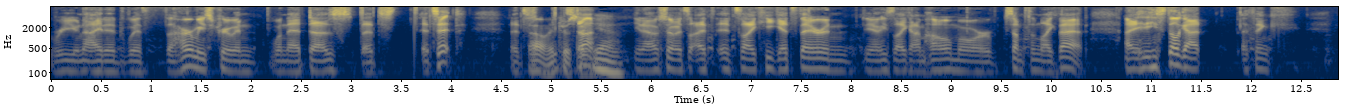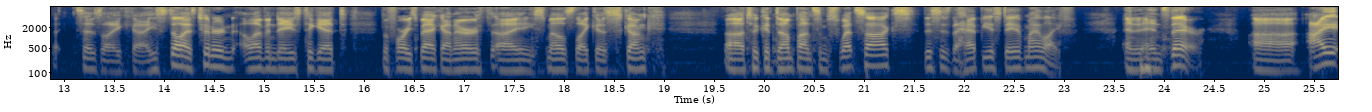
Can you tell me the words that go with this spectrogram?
reunited with the Hermes crew, and when that does, that's that's it. That's Oh, it's interesting. done. Yeah. You know, so it's it's like he gets there and you know he's like I'm home or something like that. I, he's still got I think it says like uh, he still has 211 days to get before he's back on Earth. Uh, he smells like a skunk. Uh, took a dump on some sweat socks. This is the happiest day of my life, and it ends there. Uh, I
